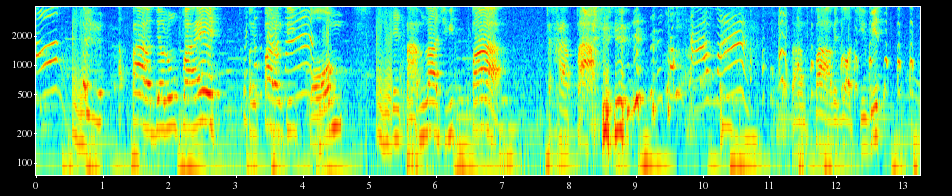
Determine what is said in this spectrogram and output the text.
ต้องรักป้าคนเดียวรู้ไหมทำไมป้าต้องทิ้งผมจะตามล่าชีวิตป้า จะฆ่าป้า ไม่ต้องตามมา ตามป้าไปตลอดชีวิตโอ้โห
